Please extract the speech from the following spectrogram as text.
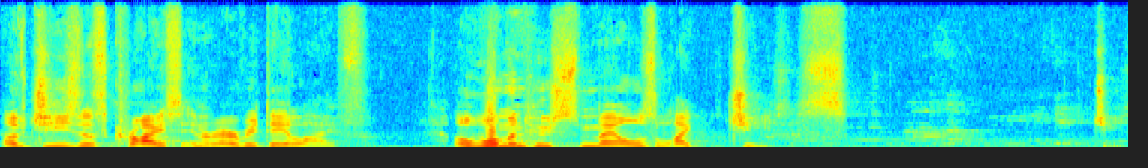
of Jesus Christ in her everyday life. A woman who smells like Jesus. Jesus.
